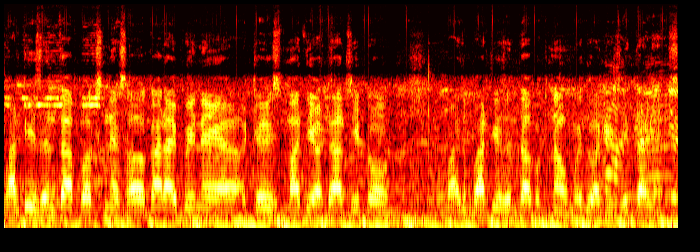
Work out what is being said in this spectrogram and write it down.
ભારતીય જનતા પક્ષને સહકાર આપીને અઠ્યાવીસમાંથી અઢાર સીટો ભારતીય જનતા પક્ષના ઉમેદવારને જીતાડ્યા છે.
